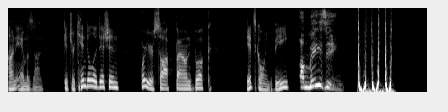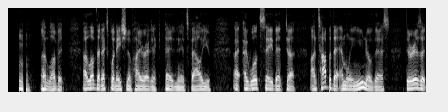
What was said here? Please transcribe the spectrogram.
on Amazon. Get your Kindle edition or your softbound book. It's going to be Amazing. I love it. I love that explanation of higher ed, and its value. I, I will say that uh, on top of that, Emily, and you know this, there is a,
